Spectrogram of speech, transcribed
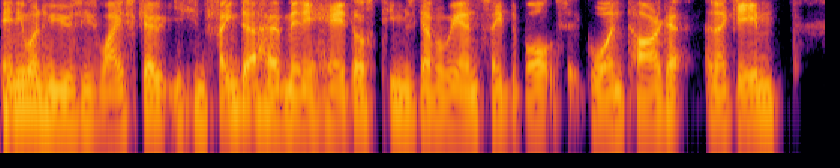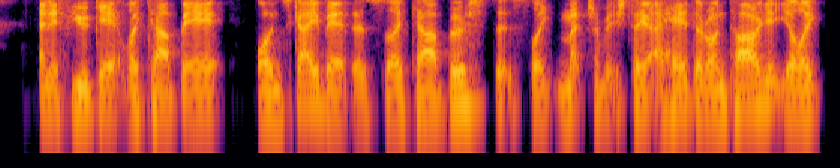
anyone who uses Wyscout, you can find out how many headers teams give away inside the box that go on target in a game. And if you get like a bet on Sky Bet that's like a boost, that's like Mitrovic to get a header on target, you're like,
